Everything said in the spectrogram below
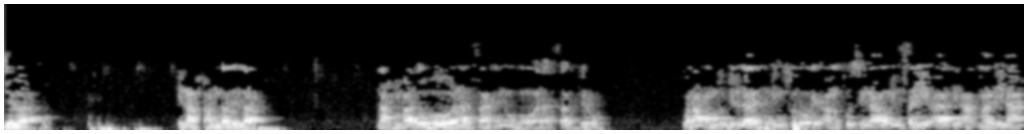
Bismillah. Innalhamdalillah nahmaduhu wa nasta'inuhu wa nastaghfiruh. Wa na'udzu billahi min shururi anfusina wa min sayyiati a'malina.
